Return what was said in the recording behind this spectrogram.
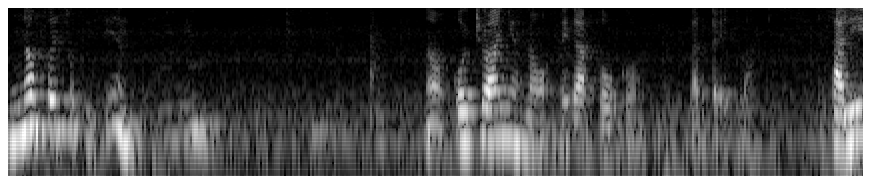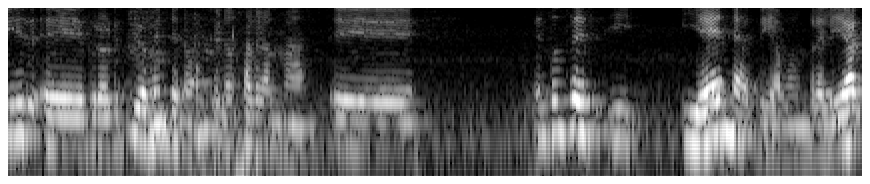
no fue suficiente. No, ocho años no, era poco, perpetua salir eh, progresivamente, no, que no salgan más. Eh, entonces, y, y, es, digamos, en realidad,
